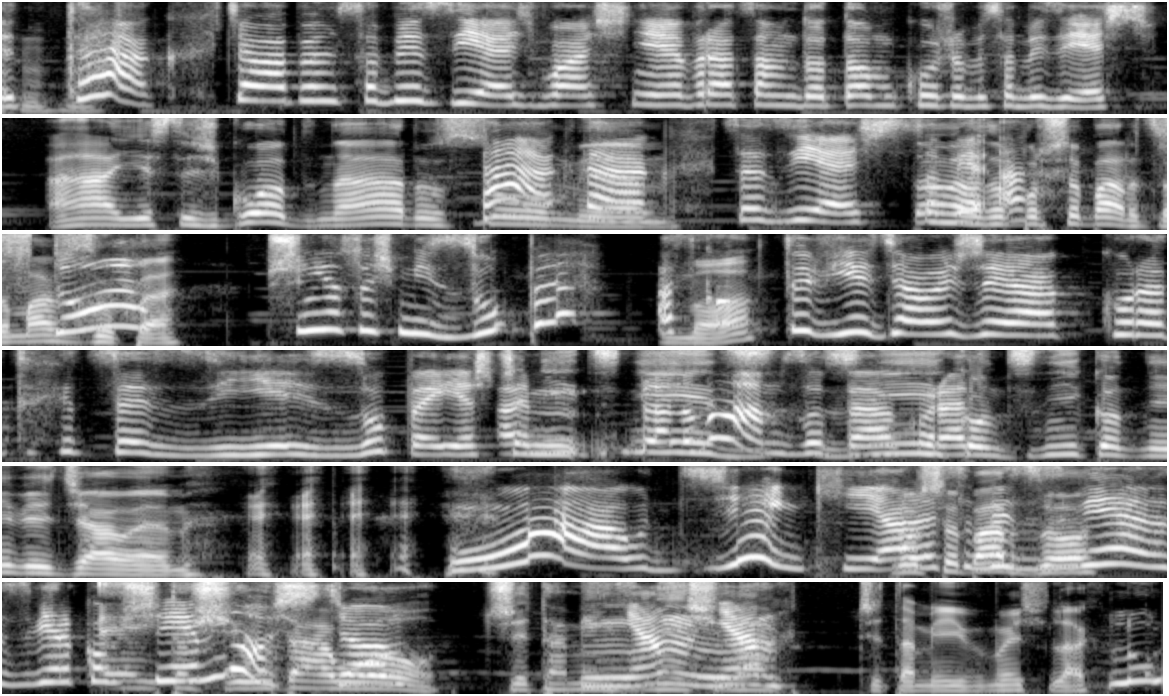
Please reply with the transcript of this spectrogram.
Y, Tak, chciałabym sobie zjeść właśnie, wracam do domku, żeby sobie zjeść. A, jesteś głodna, Tak, rozumiem. tak, chcę zjeść Dobra, sobie. to A proszę bardzo, masz zupę. przyniosłeś mi zupę? A No. skąd ty wiedziałeś, że ja akurat chcę zjeść zupę? Jeszcze planowałam zupę akurat. znikąd, znikąd nie wiedziałem. Wow, dzięki, ale Proszę sobie bardzo. zjem z wielką przyjemnością. Czytam jej w Niam, myślach. niam. Czytam jej w myślach, lul.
